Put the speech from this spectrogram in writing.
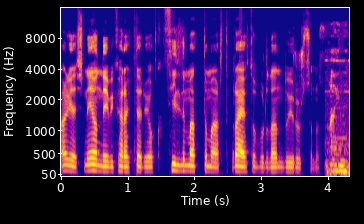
Arkadaş Neon diye bir karakter yok. Sildim attım artık. Riot'u buradan duyurursunuz. Aynen.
